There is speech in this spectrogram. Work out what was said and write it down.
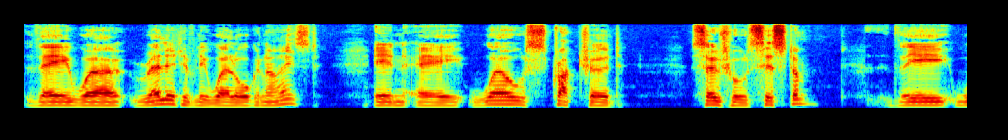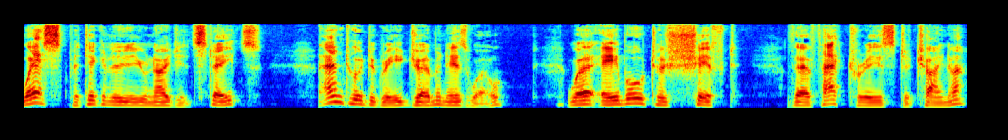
They were relatively well organized in a well structured social system. The West, particularly the United States, and to a degree Germany as well, were able to shift their factories to China,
